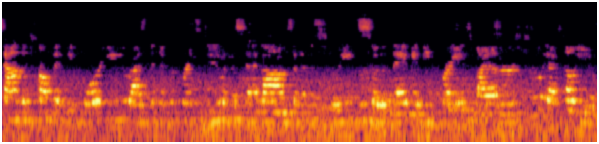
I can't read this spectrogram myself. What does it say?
sound the trumpet before you as the hypocrites do in the synagogues and in the streets, so that they may be praised by others. Truly I tell you,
